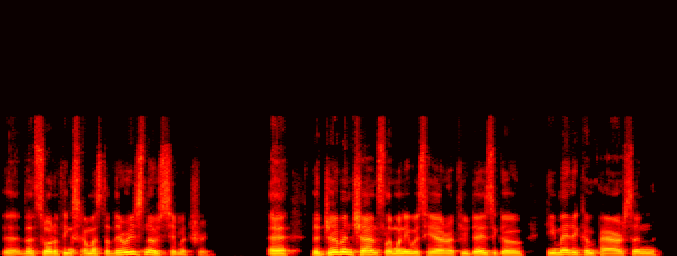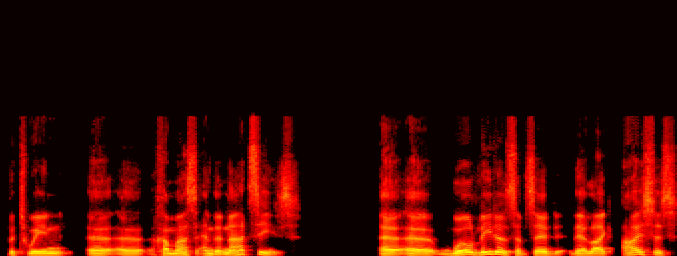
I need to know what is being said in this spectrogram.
the, the sort of things Hamas does. There is no symmetry. Uh, the German chancellor, when he was here a few days ago, he made a comparison between uh, uh, Hamas and the Nazis. Uh, world leaders have said they're like ISIS,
